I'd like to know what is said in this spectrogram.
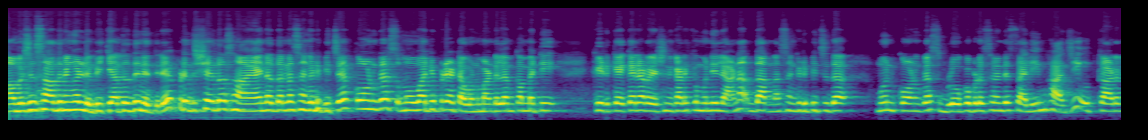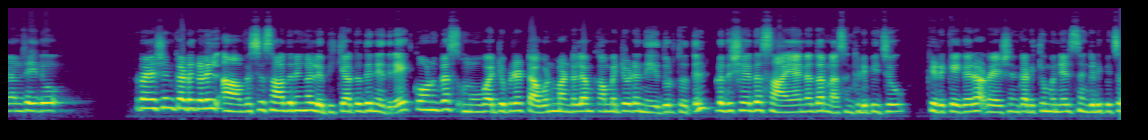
ആവശ്യ സാധനങ്ങൾ ലഭിക്കാത്തതിനെതിരെ പ്രതിഷേധ സായാഹ്ന ധർണ സംഘടിപ്പിച്ച് കോൺഗ്രസ് മൂവാറ്റുപുഴ ടൗൺ മണ്ഡലം കമ്മിറ്റി കിഴക്കേക്കര റേഷൻ കടയ്ക്ക് മുന്നിലാണ് ധർണ സംഘടിപ്പിച്ചത്. മുൻ കോൺഗ്രസ് ബ്ലോക്ക് പ്രസിഡന്റ് സലീം ഹാജി ഉദ്ഘാടനം ചെയ്തു. റേഷൻ കടകളിൽ ആവശ്യ സാധനങ്ങൾ ലഭിക്കാത്തതിനെതിരെ കോൺഗ്രസ് മൂവാറ്റുപുഴ ടൗൺ മണ്ഡലം കമ്മിറ്റിയുടെ നേതൃത്വത്തിൽ പ്രതിഷേധ സായാഹ്ന ധർണ സംഘടിപ്പിച്ചു. കിഴക്കേക്കര റേഷൻ കടയ്ക്ക് മുന്നിൽ സംഘടിപ്പിച്ച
